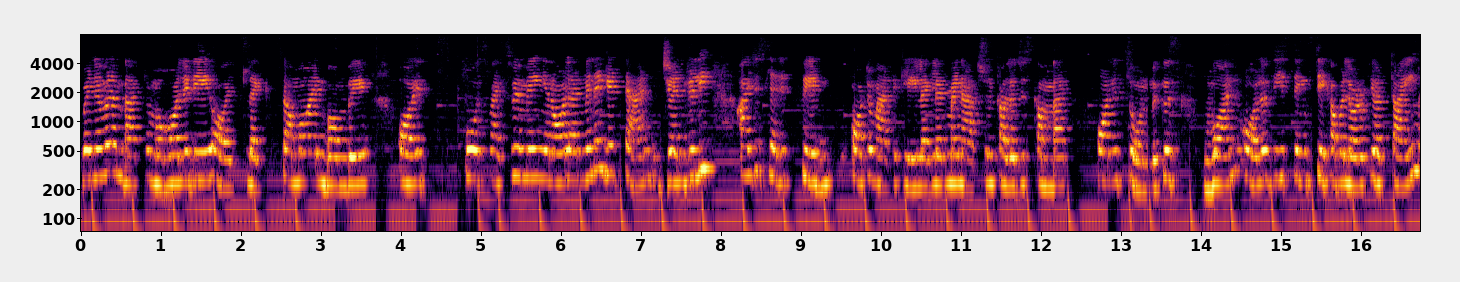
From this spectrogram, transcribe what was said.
Whenever I'm back from a holiday or it's like summer in Bombay or it's post my swimming and all and when I get tan generally I just let it fade automatically like let my natural color just come back on its own. Because one all of these things take up a lot of your time.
